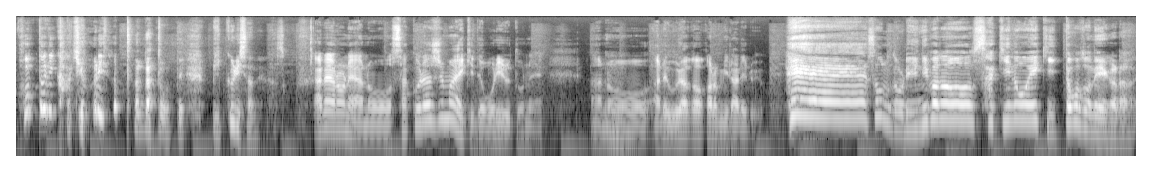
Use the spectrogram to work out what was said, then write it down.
本当にかき割りだったんだと思ってびっくりしたんだよなあれあのねあの桜島駅で降りるとねあの、あれ裏側から見られるよ。へえそうなんだ。俺ユニバの先の駅行ったことねえから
